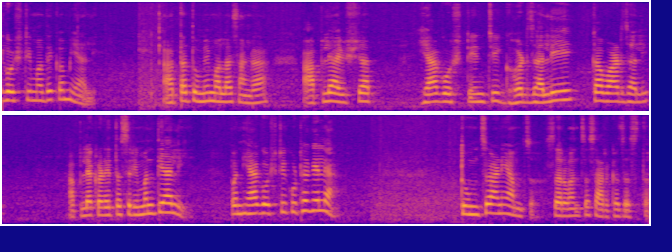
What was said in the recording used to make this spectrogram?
गोष्टीमध्ये कमी आली आता तुम्ही मला सांगा आपल्या आयुष्यात ह्या गोष्टींची घट झाली का वाढ झाली? आपल्याकडे तर श्रीमंती आली पण ह्या गोष्टी कुठं गेल्या? तुमचं आणि आमचं सर्वांचं सारखंच असतं.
